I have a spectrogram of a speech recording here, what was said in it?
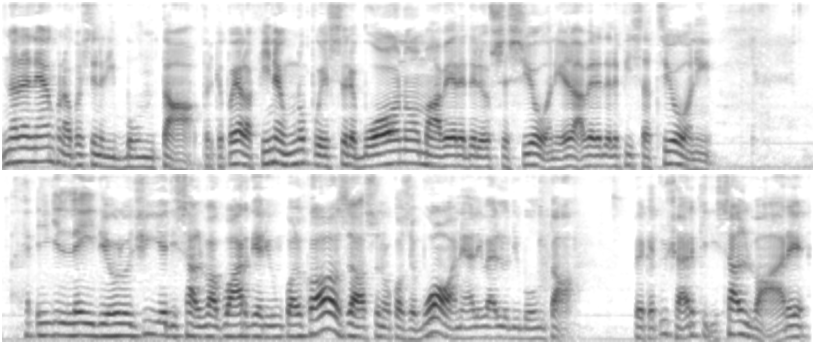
non è neanche una questione di bontà, perché poi alla fine uno può essere buono ma avere delle ossessioni, avere delle fissazioni. Le ideologie di salvaguardia di un qualcosa sono cose buone a livello di bontà, perché tu cerchi di salvare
